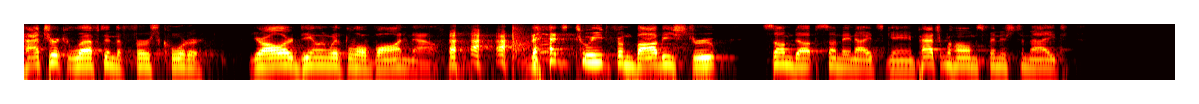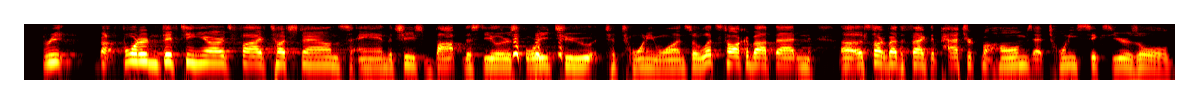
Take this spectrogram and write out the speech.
Patrick left in the first quarter. Y'all are dealing with Lavon now. that tweet from Bobby Stroup summed up Sunday night's game. Patrick Mahomes finished tonight three about 415 yards, five touchdowns, and the Chiefs bopped the Steelers 42 to 21. So let's talk about that, and uh, let's talk about the fact that Patrick Mahomes, at 26 years old,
